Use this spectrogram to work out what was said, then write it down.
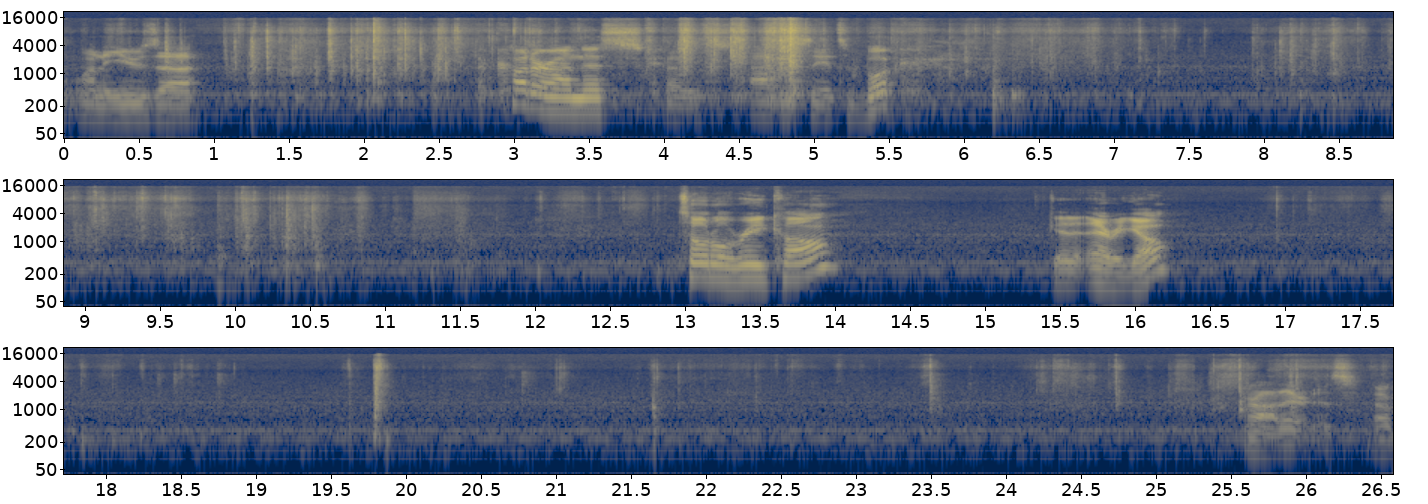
I want to use a, a cutter on this because obviously it's a book. Total Recall. Get it. There we go. Ah, there it is. Okay.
